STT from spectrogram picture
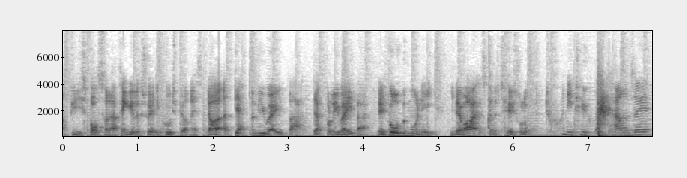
a few spots on it. I think it looks really cool to be honest. Now, I definitely rate that, definitely rate that. If all the money, you know, I spent a total of 22 pounds here.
